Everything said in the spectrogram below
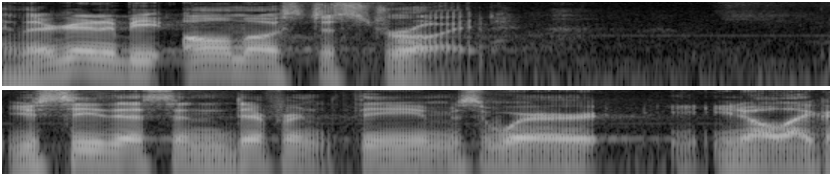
and they're going to be almost destroyed. You see this in different themes where, you know, like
